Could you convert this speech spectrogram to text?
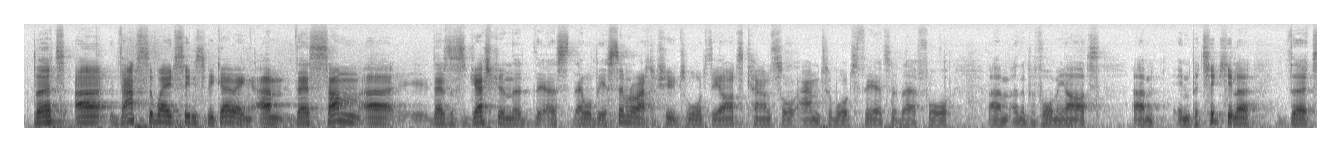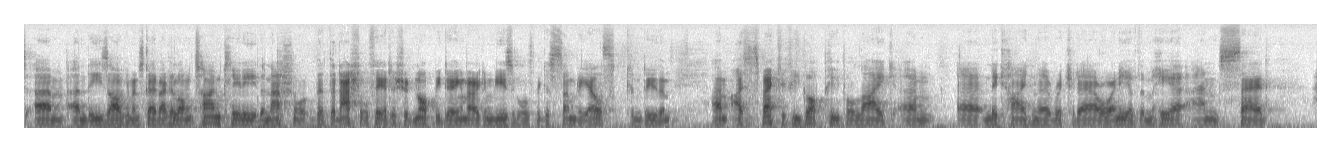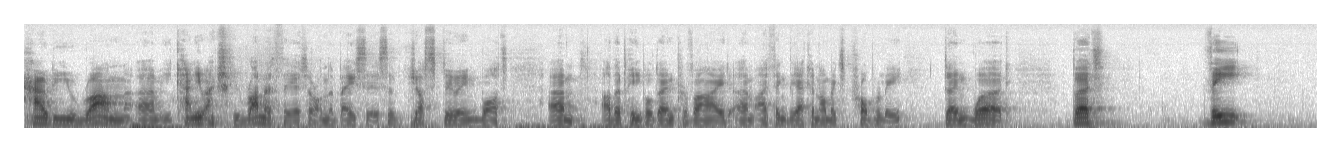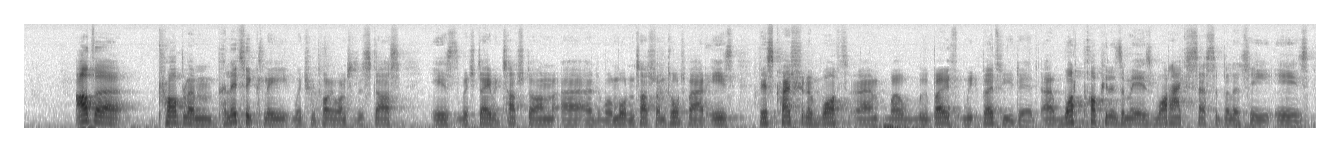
but uh, that's the way it seems to be going. Um, there's some, uh, there's a suggestion that there will be a similar attitude towards the Arts Council and towards theatre, therefore, um, and the performing arts um, in particular, that, um, and these arguments go back a long time, clearly the National, that the National Theatre should not be doing American musicals because somebody else can do them. Um, I suspect if you got people like um, uh, Nick Hytner, Richard Eyre, or any of them here and said, how do you run, um, can you actually run a theatre on the basis of just doing what um, other people don't provide? Um, I think the economics probably don't work. But the other problem politically, which we probably want to discuss, is which David touched on, uh, well, more than touched on, talked about, is this question of what, um, well, we both, we, both of you did, uh, what populism is, what accessibility is.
